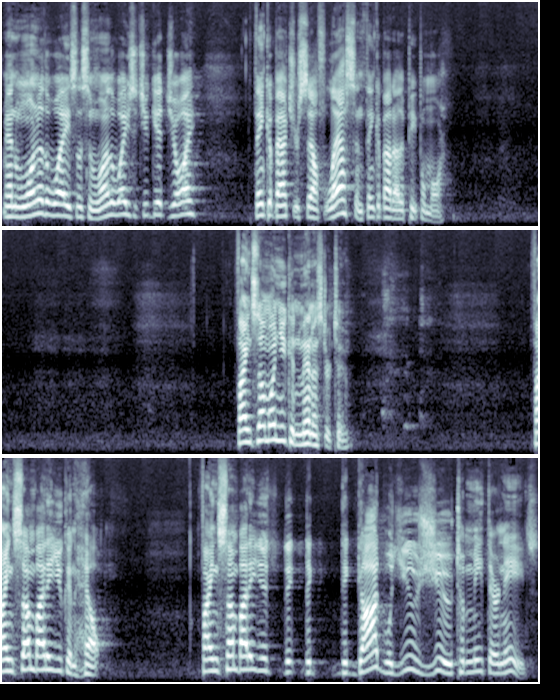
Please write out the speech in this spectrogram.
And one of the ways, listen, one of the ways that you get joy, think about yourself less and think about other people more. Find someone you can minister to. Find somebody you can help. Find somebody you, that, that God will use you to meet their needs.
